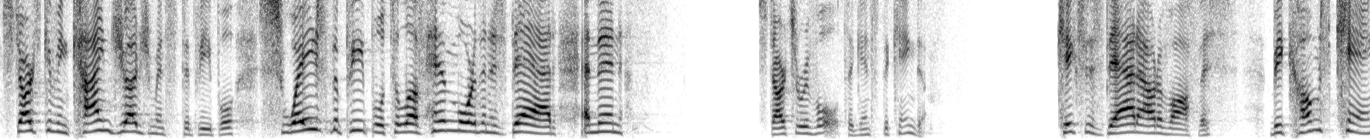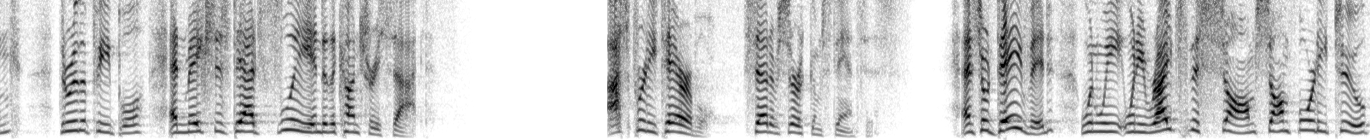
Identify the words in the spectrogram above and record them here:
starts giving kind judgments to people, sways the people to love him more than his dad, and then starts a revolt against the kingdom kicks his dad out of office, becomes king through the people, and makes his dad flee into the countryside. That's pretty terrible set of circumstances. And so David, when, we, when he writes this psalm, Psalm 42,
